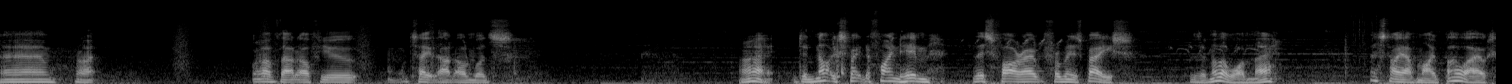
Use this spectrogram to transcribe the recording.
Um, right. We'll have that off you. We'll take that onwards. Alright. Did not expect to find him this far out from his base. There's another one there. Lest I have my bow out.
